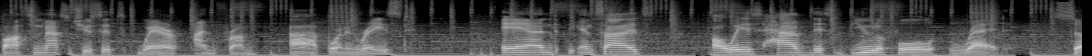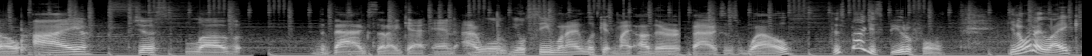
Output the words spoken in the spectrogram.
Boston, Massachusetts, where I'm from, uh, born and raised. And the insides always have this beautiful red. So I just love the bags that I get and I will, you'll see when I look at my other bags as well. This bag is beautiful. You know what I like?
